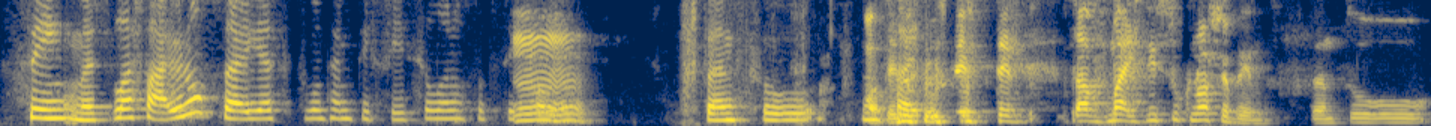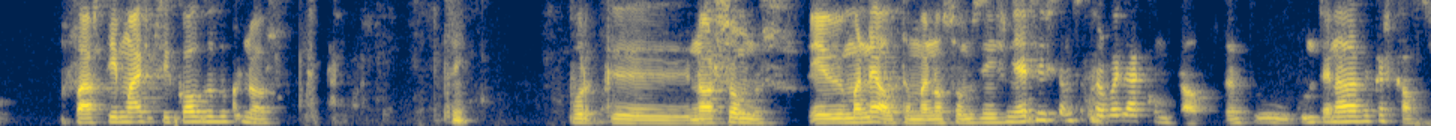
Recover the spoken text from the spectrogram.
Sim, mas lá está, eu não sei, essa pergunta é muito difícil, eu não sou psicóloga, Hum, portanto, não Bom, tens, sei. tens- tens- sabes mais disso do que nós sabemos, portanto faz-te mais psicóloga do que nós. Sim. porque nós somos, eu e o Manel também não somos engenheiros e estamos a trabalhar como tal, portanto não tem nada a ver com as calças.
